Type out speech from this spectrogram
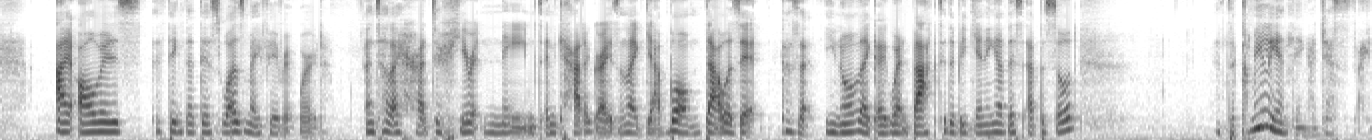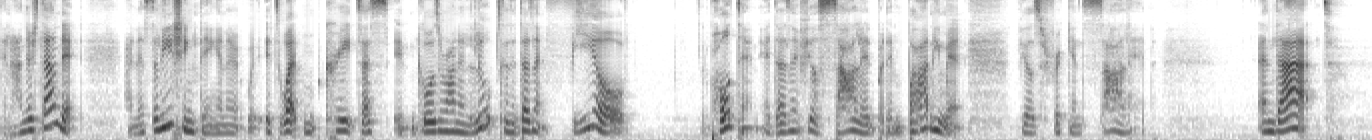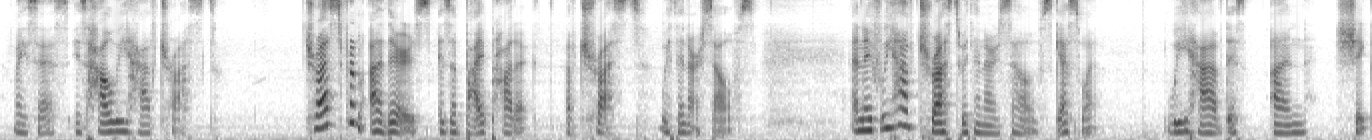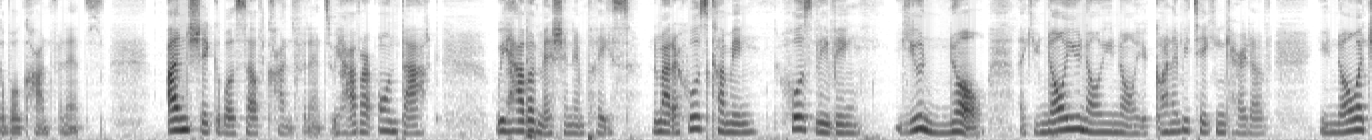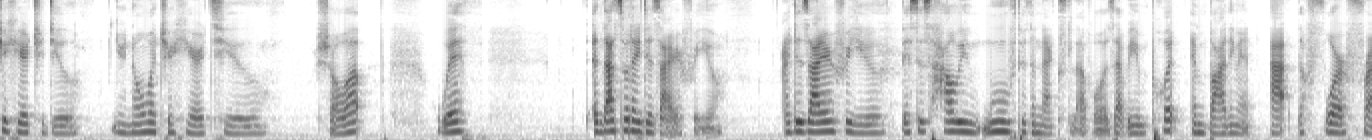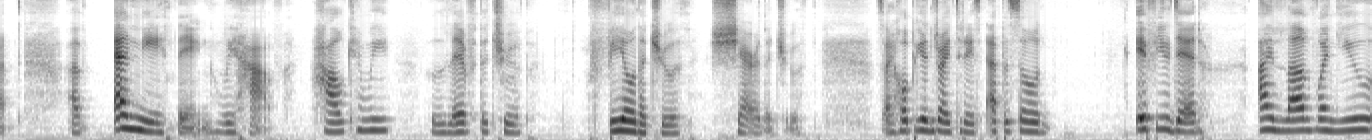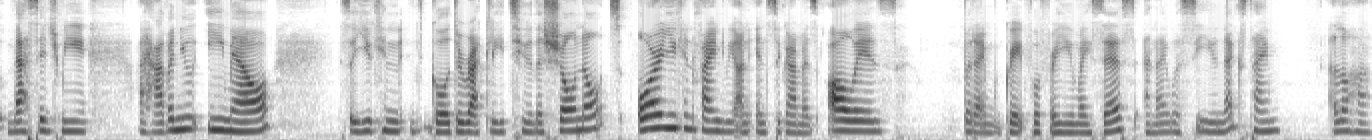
I always think that this was my favorite word until I had to hear it named and categorized. And like, yeah, boom, that was it. Because, uh, you know, like I went back to the beginning of this episode. It's a chameleon thing. I just, I didn't understand it. And it's the niching thing. And it, it's what creates us, it goes around in loops because it doesn't feel potent. It doesn't feel solid, but embodiment feels freaking solid. And that, my sis, is how we have trust. Trust from others is a byproduct of trust within ourselves. And if we have trust within ourselves, guess what? We have this unshakable confidence, unshakable self confidence. We have our own back. We have a mission in place. No matter who's coming, who's leaving, you know, like you know, you know, you know, you're to be taken care of. You know what you're here to do. You know what you're here to show up with. And that's what I desire for you. I desire for you, this is how we move to the next level, is that we put embodiment at the forefront of anything we have. How can we live the truth, feel the truth, share the truth? So I hope you enjoyed today's episode. If you did, I love when you message me. I have a new email. So you can go directly to the show notes or you can find me on Instagram as always. But I'm grateful for you, my sis, and I will see you next time. Aloha.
